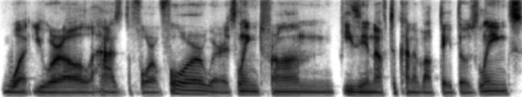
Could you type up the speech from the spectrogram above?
what URL has the 404, where it's linked from, easy enough to kind of update those links.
